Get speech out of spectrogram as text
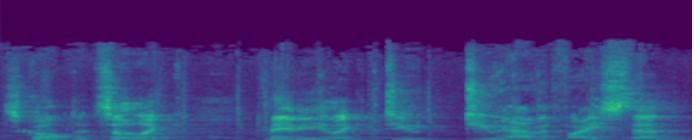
sculpt it. So, like, maybe like, do you, do you have advice then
